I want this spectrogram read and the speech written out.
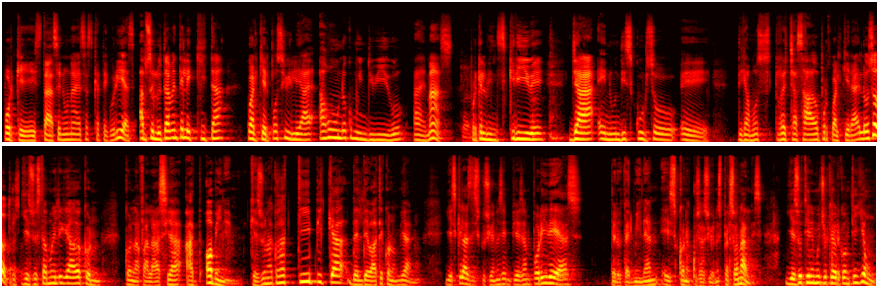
porque estás en una de esas categorías. Absolutamente le quita cualquier posibilidad a uno como individuo, además, porque lo inscribe ya en un discurso, eh, digamos, rechazado por cualquiera de los otros. Y eso está muy ligado con, con la falacia ad hominem, que es una cosa típica del debate colombiano, y es que las discusiones empiezan por ideas, pero terminan es con acusaciones personales. Y eso tiene mucho que ver con Tillón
